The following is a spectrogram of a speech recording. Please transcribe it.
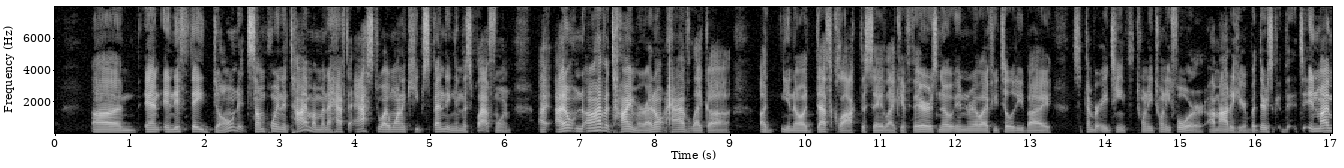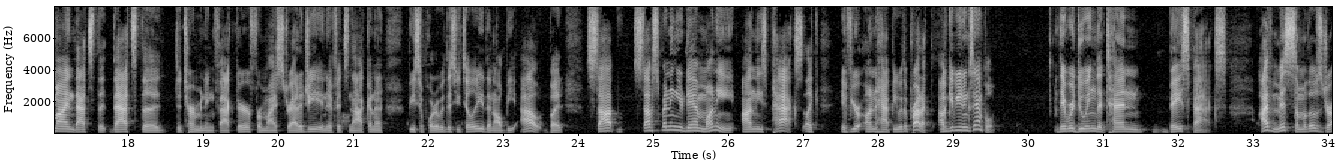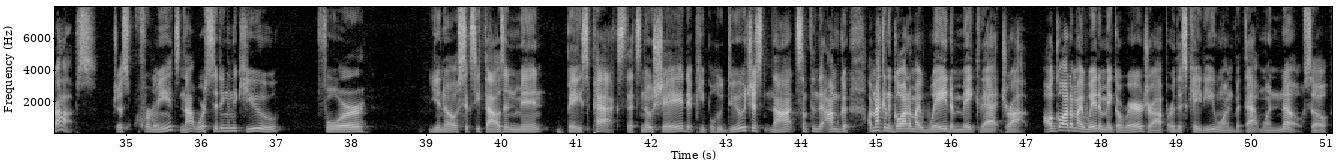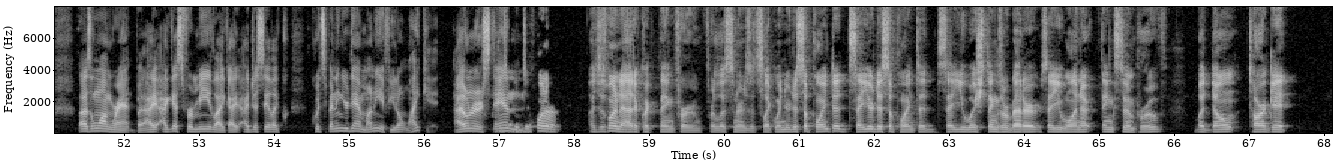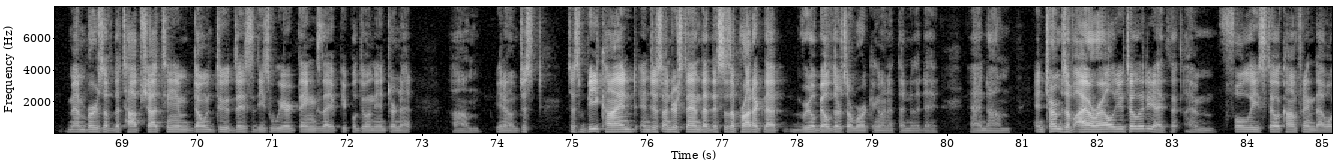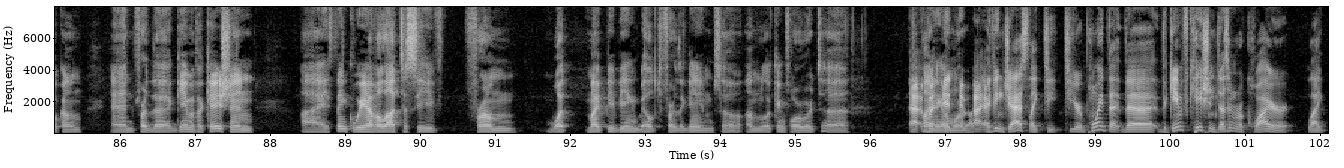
Um, and and if they don't, at some point in time, I'm going to have to ask, do I want to keep spending in this platform? I, I don't I don't have a timer. I don't have like a a you know a death clock to say like if there's no in real life utility by September 18th, 2024, I'm out of here. But there's in my mind that's the that's the determining factor for my strategy and if it's not going to be supported with this utility, then I'll be out. But stop stop spending your damn money on these packs like if you're unhappy with a product. I'll give you an example. They were doing the 10 base packs. I've missed some of those drops. Just for me, it's not worth sitting in the queue for you know, 60,000 mint base packs. That's no shade at people who do. It's just not something that I'm good. I'm not going to go out of my way to make that drop. I'll go out of my way to make a rare drop or this KD one, but that one, no. So that was a long rant. But I, I guess for me, like, I, I, just say, like, quit spending your damn money if you don't like it. I don't understand. I just want to. I just wanted to add a quick thing for for listeners. It's like when you're disappointed, say you're disappointed, say you wish things were better, say you want uh, things to improve, but don't target members of the Top Shot team. Don't do this these weird things that people do on the internet. Um, you know, just just be kind and just understand that this is a product that real builders are working on at the end of the day. And um, in terms of IRL utility, I th- I'm fully still confident that will come. And for the gamification, I think we have a lot to see from what might be being built for the game. So I'm looking forward to uh, but it, I think Jess, like to, to your point, that the the gamification doesn't require like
